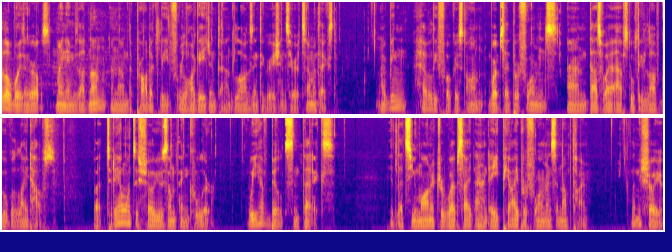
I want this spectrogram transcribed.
Hello boys and girls, my name is Adnan and I'm the product lead for Log Agent and Logs integrations here at Sematext. I've been heavily focused on website performance and that's why I absolutely love Google Lighthouse. But today I want to show you something cooler. We have built Synthetics. It lets you monitor website and API performance and uptime. Let me show you.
